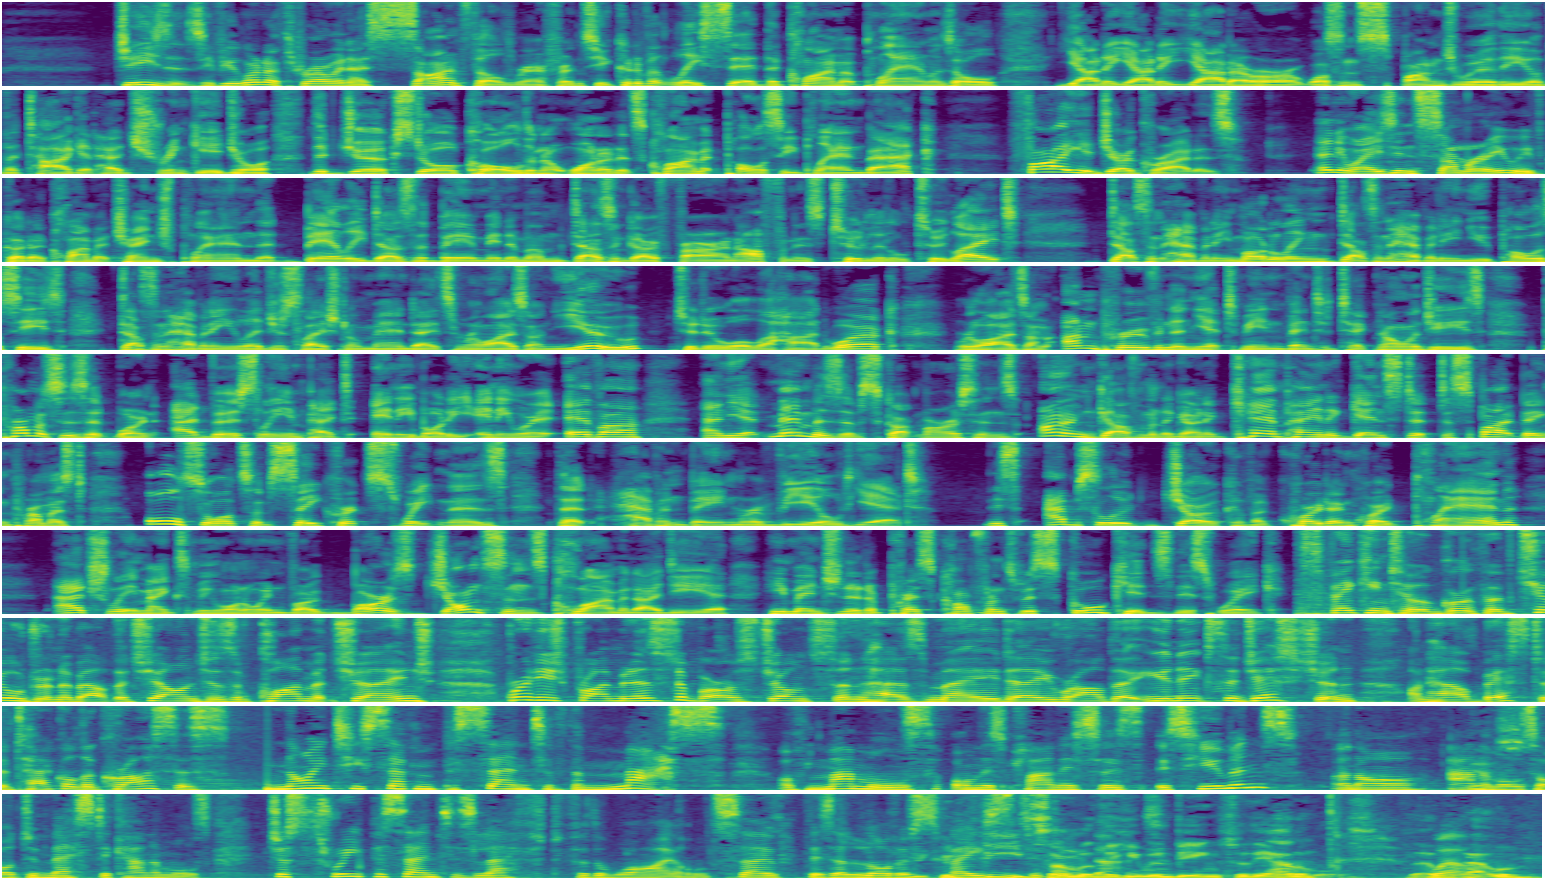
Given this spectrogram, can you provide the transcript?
Jesus, if you're going to throw in a Seinfeld reference, you could have at least said the climate plan was all yada yada yada, or it wasn't sponge worthy, or the target had shrinkage, or the jerk store called and it wanted its climate policy plan back. Fire your joke writers. Anyways, in summary, we've got a climate change plan that barely does the bare minimum, doesn't go far enough, and is too little too late doesn't have any modelling, doesn't have any new policies, doesn't have any legislation or mandates, and relies on you to do all the hard work, relies on unproven and yet to be invented technologies, promises it won't adversely impact anybody anywhere ever, and yet members of Scott Morrison's own government are going to campaign against it despite being promised all sorts of secret sweeteners that haven't been revealed yet. This absolute joke of a quote unquote plan actually makes me want to invoke Boris Johnson's climate idea he mentioned it at a press conference with school kids this week. Speaking to a group of children about the challenges of climate change, British Prime Minister Boris Johnson has made a rather unique suggestion on how best to tackle the crisis. 97% of the mass of mammals on this planet is, is humans and our animals, yes. our domestic animals. Just 3% is left for the wild. So there's a lot of we space could feed to some do of that. the human beings to the animals. That, well, that would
